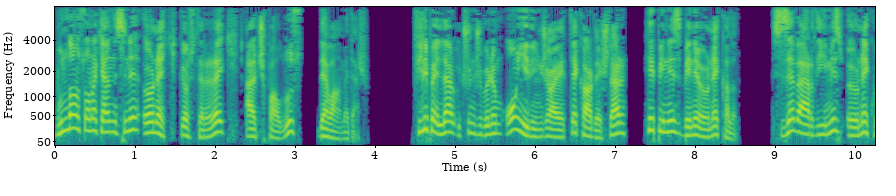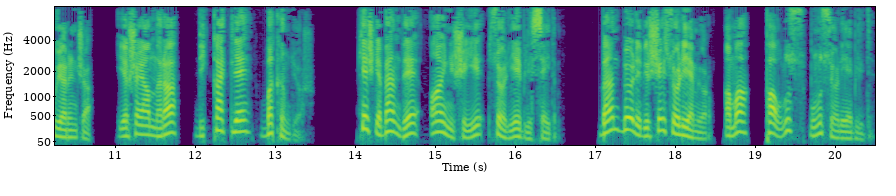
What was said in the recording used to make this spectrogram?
Bundan sonra kendisini örnek göstererek Elçi Paulus devam eder. Filipeliler 3. bölüm 17. ayette kardeşler hepiniz beni örnek alın. Size verdiğimiz örnek uyarınca yaşayanlara dikkatle bakın diyor. Keşke ben de aynı şeyi söyleyebilseydim. Ben böyle bir şey söyleyemiyorum ama Paulus bunu söyleyebildi.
